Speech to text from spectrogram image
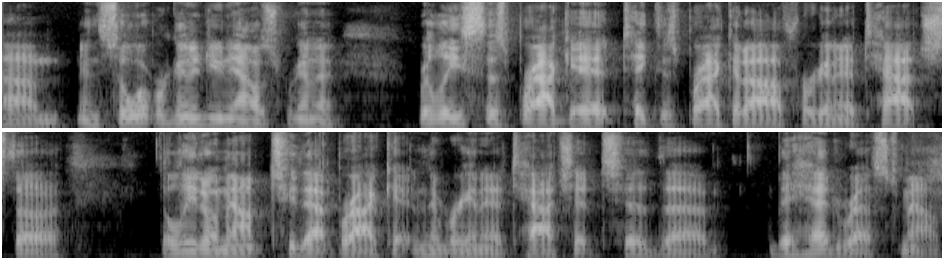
Um, and so what we're gonna do now is we're gonna release this bracket, take this bracket off, we're gonna attach the, the Lido mount to that bracket, and then we're gonna attach it to the, the headrest mount.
